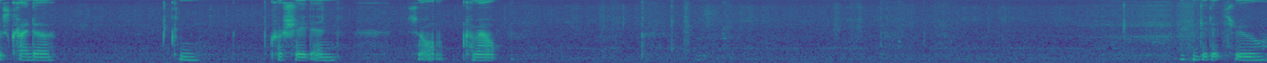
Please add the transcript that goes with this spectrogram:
just kind of can crochet it in so it won't come out. You can get it through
